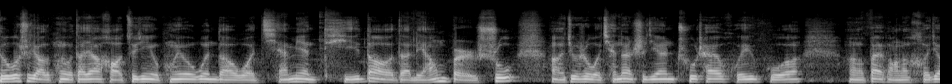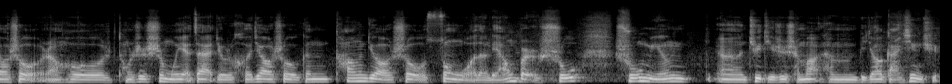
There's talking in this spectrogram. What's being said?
德国视角的朋友，大家好。最近有朋友问到我前面提到的两本书啊，就是我前段时间出差回国，呃，拜访了何教授，然后同时师母也在，就是何教授跟汤教授送我的两本书，书名嗯具体是什么，他们比较感兴趣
